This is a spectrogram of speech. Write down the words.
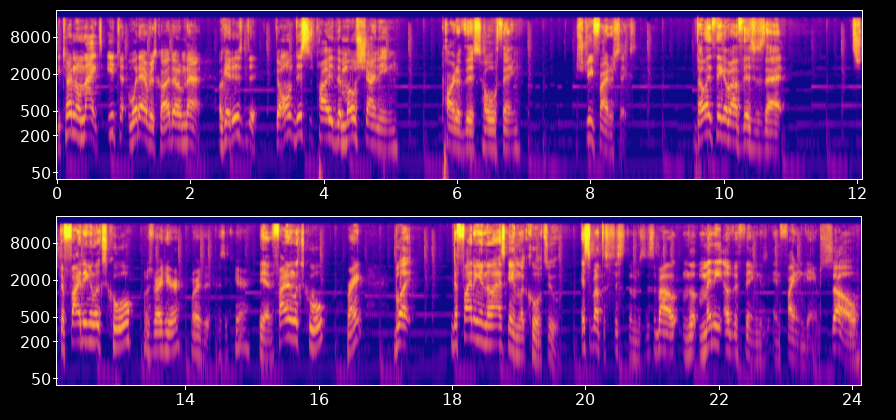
Eternal Nights, eternal Eter- whatever it's called. I don't know. Okay, this is the, the only, This is probably the most shining part of this whole thing. Street Fighter 6 the only thing about this is that the fighting looks cool. It was right here. Where is it? Is it here? Yeah, the fighting looks cool, right? But the fighting in the last game looked cool too. It's about the systems. It's about many other things in fighting games. So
